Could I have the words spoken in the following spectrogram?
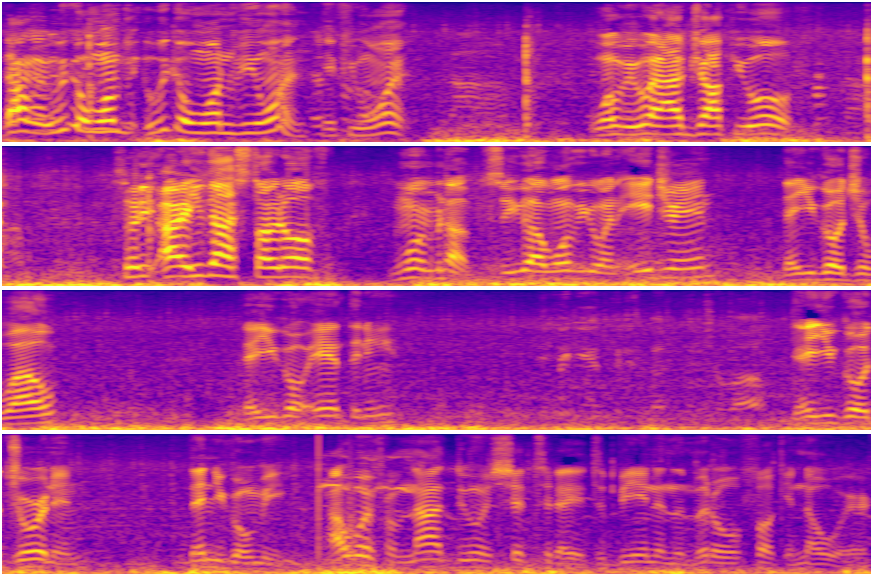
come. Nah, we can one. We can one v one if you want. One v one. I'll drop you off. So all right, you gotta start off warming up. So you got one v one Adrian. Then you go Joel. Then you go Anthony. You think Anthony's better than Joel? Then you go Jordan. Then you go me. I went from not doing shit today to being in the middle of fucking nowhere.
